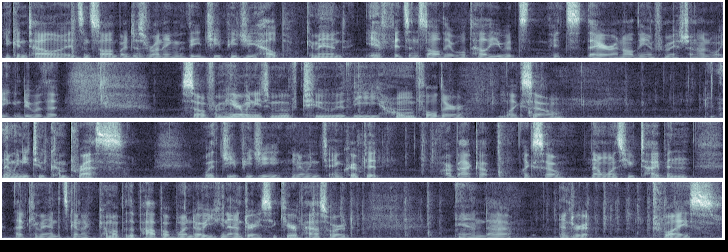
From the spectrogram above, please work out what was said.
you can tell it's installed by just running the GPG help command. If it's installed, it will tell you it's it's there and all the information on what you can do with it. So from here we need to move to the home folder like so. And then we need to compress with GPG, you know, we need to encrypt it, our backup like so. Now once you type in that command, it's going to come up with a pop-up window. You can enter a secure password and uh, enter it twice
